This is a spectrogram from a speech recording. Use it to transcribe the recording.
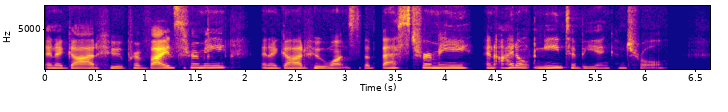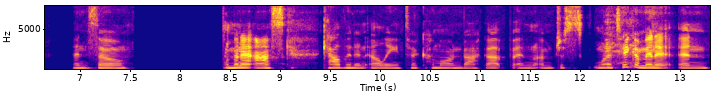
and a God who provides for me, and a God who wants the best for me, and I don't need to be in control. And so I'm going to ask Calvin and Ellie to come on back up, and I'm just want to take a minute and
